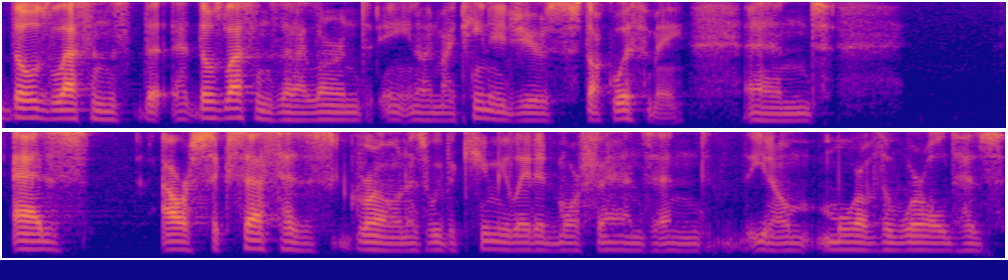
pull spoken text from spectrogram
those lessons that those lessons that I learned, you know, in my teenage years stuck with me, and as our success has grown, as we've accumulated more fans, and you know, more of the world has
